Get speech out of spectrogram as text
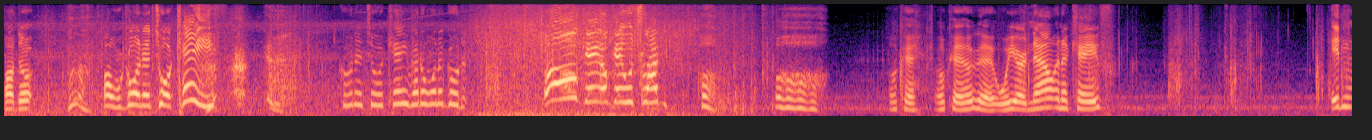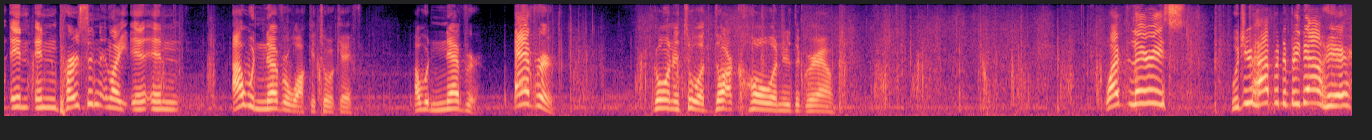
Oh, the, oh, we're going into a cave. Going into a cave. I don't want to go to. Oh, okay, okay, we're sliding. Oh, oh, okay, okay, okay. We are now in a cave. In in in person, like in, in I would never walk into a cave. I would never, ever going into a dark hole under the ground. Wife Larry's, would you happen to be down here?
